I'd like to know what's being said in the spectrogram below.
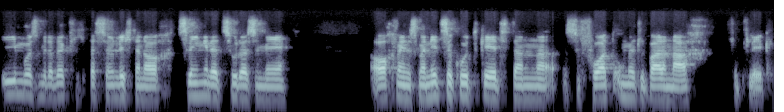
ich muss mir da wirklich persönlich dann auch zwingen dazu, dass ich mich, auch wenn es mir nicht so gut geht, dann sofort unmittelbar danach verpflege.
